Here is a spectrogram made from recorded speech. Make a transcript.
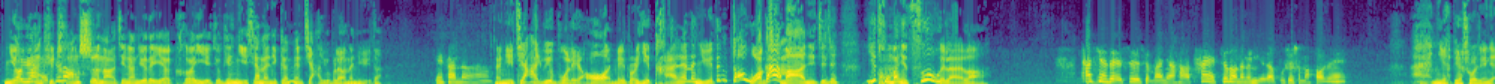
你要愿意去尝试呢，金山觉得也可以。就凭你现在，你根本驾驭不了那女的。没法弄啊。那你驾驭不了，没准一谈人那女的，你找我干嘛？你这这一通把你刺回来了。他现在是什么呢？哈，他也知道那个女的不是什么好人。哎，你也别说人家，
